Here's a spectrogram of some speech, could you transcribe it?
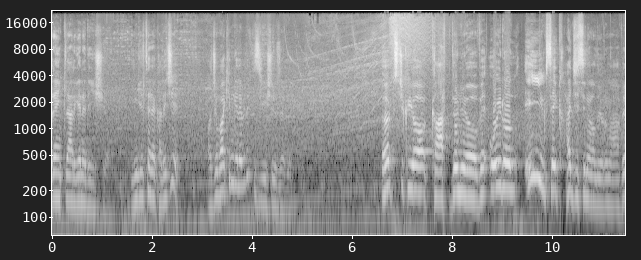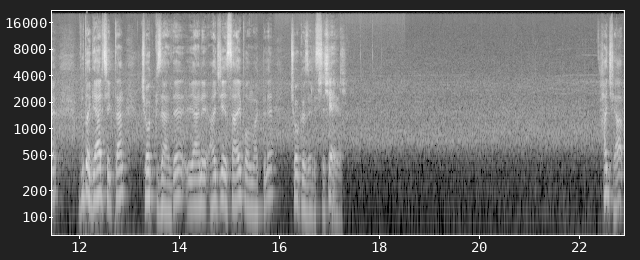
Renkler gene değişiyor. İngiltere kaleci. Acaba kim gelebilir ki Ziyech'in üzerine? Earps çıkıyor, kart dönüyor ve oyunun en yüksek hacisini alıyorum abi. Bu da gerçekten çok güzeldi. Yani haciye sahip olmak bile çok özel hissettiriyor. Çek. Hacı abi.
